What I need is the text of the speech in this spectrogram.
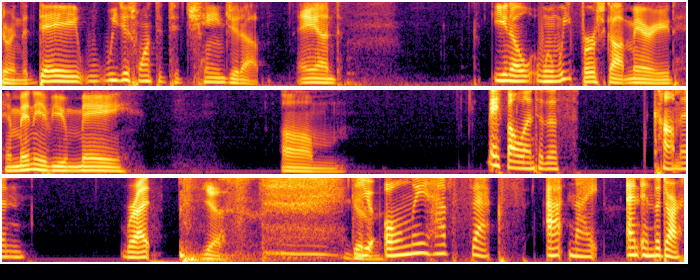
during the day. We just wanted to change it up. And, you know, when we first got married, and many of you may, um, May fall into this common rut. yes, good. You only have sex at night and in the dark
